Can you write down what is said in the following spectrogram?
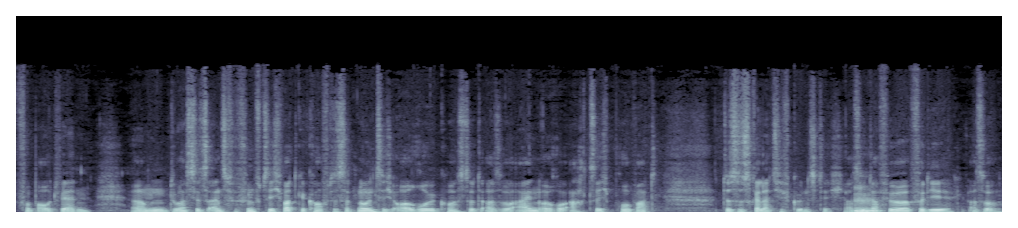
verbaut werden. Ähm, du hast jetzt eins für 50 Watt gekauft, das hat 90 Euro gekostet, also 1,80 Euro pro Watt. Das ist relativ günstig. Also Mhm. dafür für die, also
